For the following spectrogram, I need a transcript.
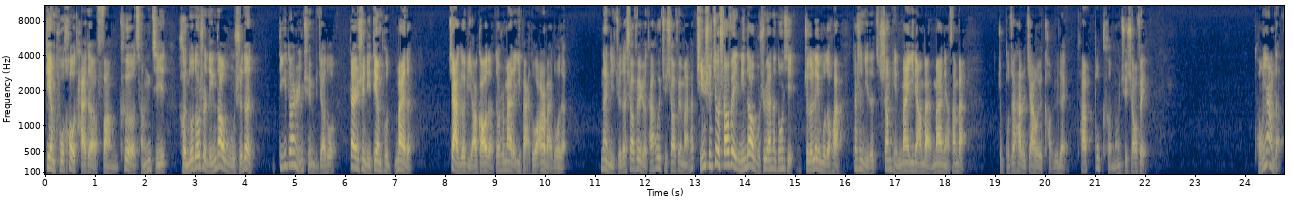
店铺后台的访客层级很多都是零到五十的低端人群比较多，但是你店铺卖的价格比较高的都是卖的一百多、二百多的，那你觉得消费者他会去消费吗？他平时就消费零到五十元的东西这个类目的话，但是你的商品卖一两百、卖两三百，就不在他的价位考虑内，他不可能去消费。同样的，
